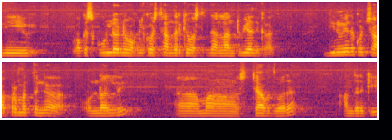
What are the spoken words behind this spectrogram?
ఇది ఒక స్కూల్లోనే ఒకరికి వస్తే అందరికీ వస్తుంది అలా అంటువ్యాధి కాదు. దీని మీద కొంచెం అప్రమత్తంగా ఉండాలని మా స్టాఫ్ ద్వారా అందరికీ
